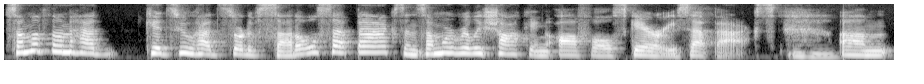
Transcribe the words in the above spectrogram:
some of them had kids who had sort of subtle setbacks, and some were really shocking, awful, scary setbacks. Mm-hmm. Um,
